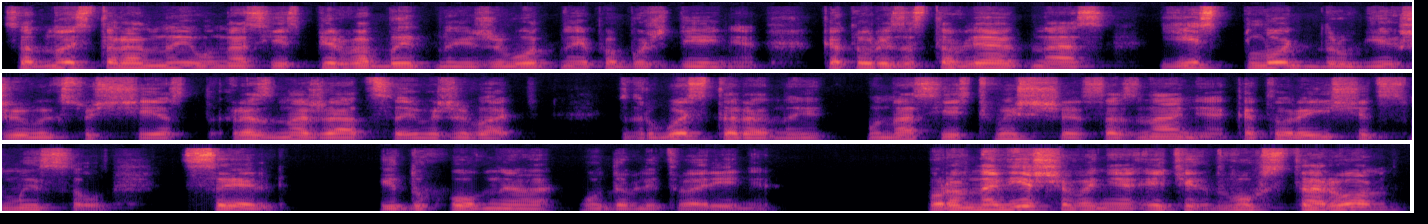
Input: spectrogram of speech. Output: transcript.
С одной стороны, у нас есть первобытные животные побуждения, которые заставляют нас есть плоть других живых существ, размножаться и выживать. С другой стороны, у нас есть высшее сознание, которое ищет смысл, цель и духовное удовлетворение. Уравновешивание этих двух сторон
